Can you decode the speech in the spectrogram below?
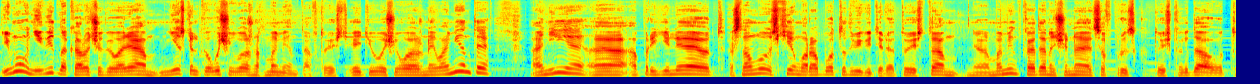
ему не видно, короче говоря, несколько очень важных моментов. То есть эти очень важные моменты, они э, определяют основную схему работы двигателя. То есть там э, момент, когда начинается впрыск. То есть когда вот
